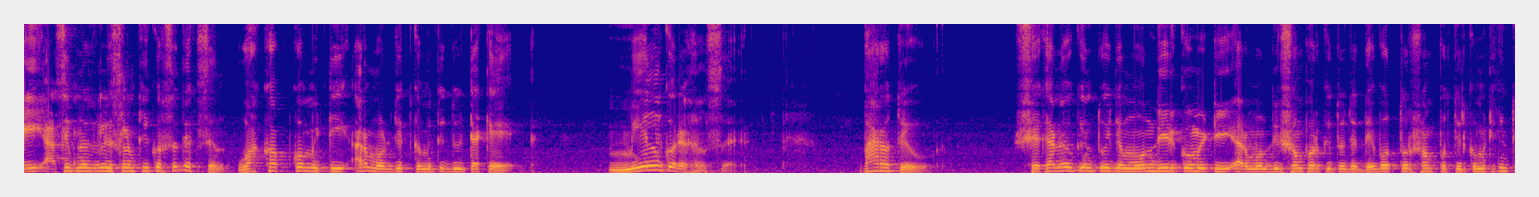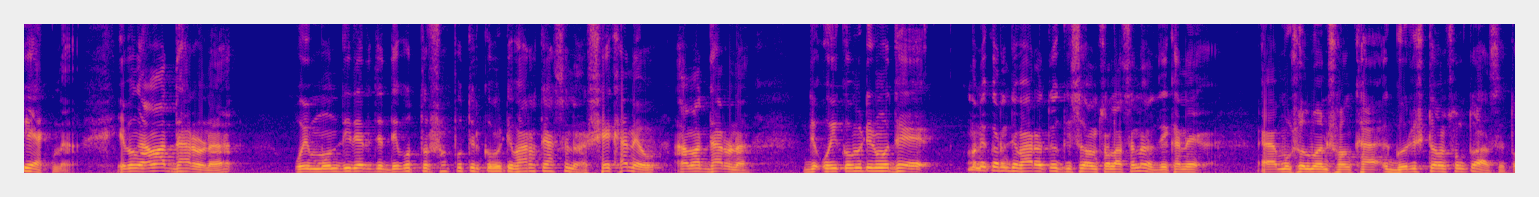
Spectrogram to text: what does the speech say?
এই আসিফ নজরুল ইসলাম কী করছে দেখছেন? ওয়াকফ কমিটি আর মসজিদ কমিটি দুইটাকে মেল করে ফেলছে। ভারতেও। সেখানেও কিন্তু ওই যে মন্দির কমিটি আর মন্দির সম্পর্কিত যে দেবোত্তর সম্পত্তির কমিটি কিন্তু এক না। এবং আমার ধারণা, ওই মন্দিরের যে দেবোত্তর সম্পত্তির কমিটি ভারতে আছে না, সেখানেও আমার ধারণা যে ওই কমিটির মধ্যে মনে করেন যে ভারতেও কিছু অঞ্চল আছে না, যেখানে মুসলমান সংখ্যা গরিষ্ঠ অঞ্চল তো আছে। তো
